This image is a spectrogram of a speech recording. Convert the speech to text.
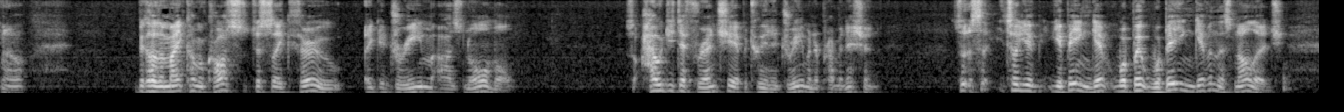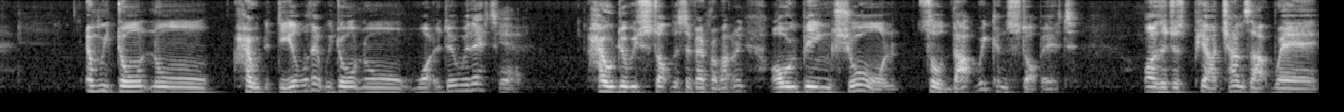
You know, because it might come across just like through like a dream as normal. So how do you differentiate between a dream and a premonition? So, so, so you you're being given we're, we're being given this knowledge, and we don't know how to deal with it. We don't know what to do with it. Yeah. How do we stop this event from happening? Are we being shown so that we can stop it, or is it just pure chance that we're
